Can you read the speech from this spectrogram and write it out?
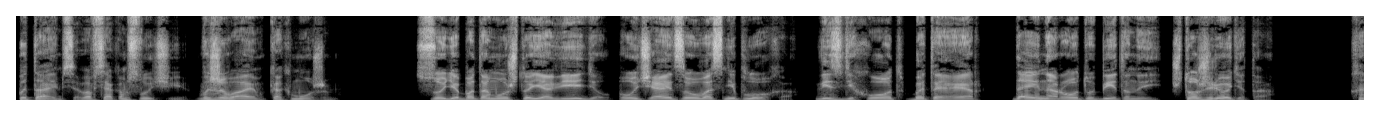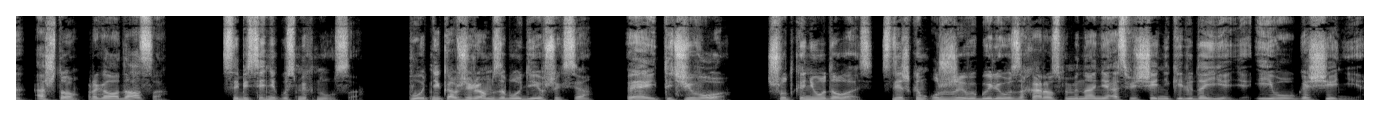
пытаемся, во всяком случае, выживаем, как можем. Судя по тому, что я видел, получается у вас неплохо. Вездеход, БТР, да и народ упитанный. Что жрете-то?» «А что, проголодался?» Собеседник усмехнулся. «Путников жрем заблудившихся. Эй, ты чего?» Шутка не удалась. Слишком уж живы были у Захара воспоминания о священнике-людоеде и его угощении.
